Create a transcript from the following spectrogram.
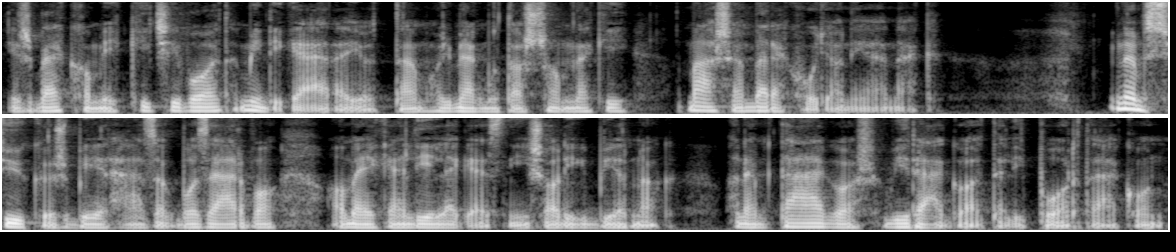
és Becca még kicsi volt, mindig erre jöttem, hogy megmutassam neki, más emberek hogyan élnek. Nem szűkös bérházakba zárva, amelyeken lélegezni is alig bírnak, hanem tágas, virággal teli portákon,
